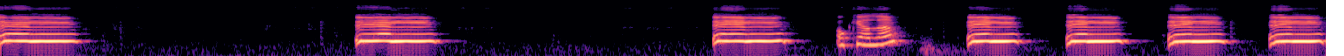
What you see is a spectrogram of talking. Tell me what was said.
Üm. Üm. Üm. Okuyalım. Üm. Üm. Üm. Üm.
